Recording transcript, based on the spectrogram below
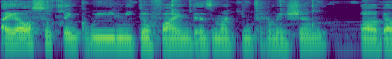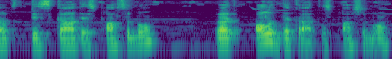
I also think we need to find as much information about this god as possible, about all of the gods as possible,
